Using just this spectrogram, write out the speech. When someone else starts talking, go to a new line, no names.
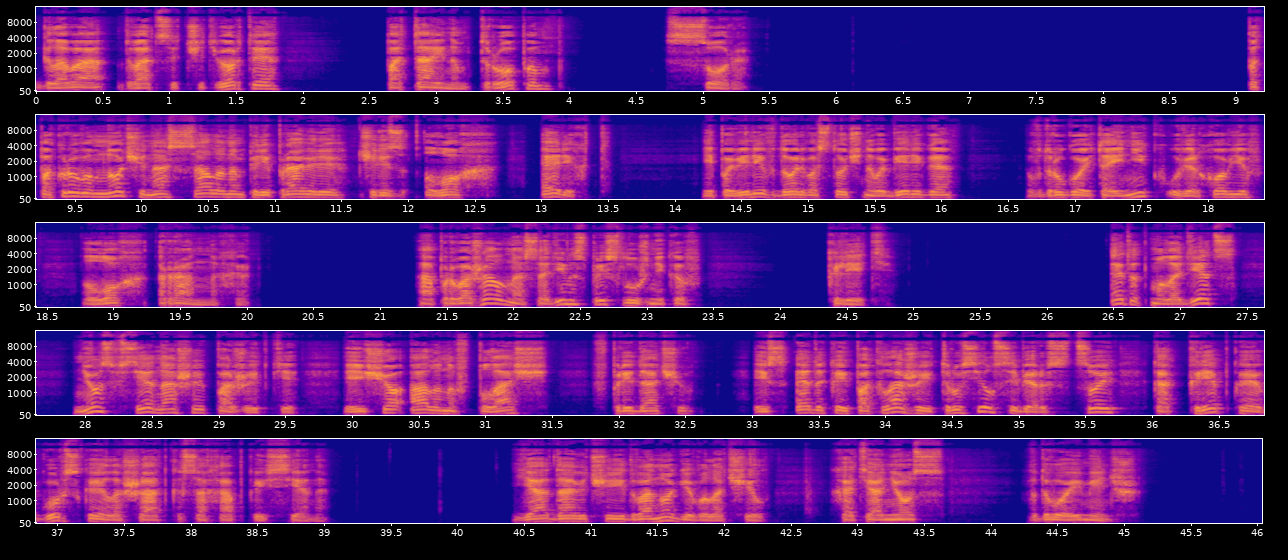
Глава 24. По тайным тропам. Ссора. Под покровом ночи нас с Алланом переправили через лох Эрихт и повели вдоль восточного берега в другой тайник у верховьев лох Раннаха. А провожал нас один из прислужников, Клеть. Этот молодец нес все наши пожитки, и еще Аланов плащ в придачу, и с эдакой поклажей трусил себе рысцой, как крепкая горская лошадка с охапкой сена. Я давеча едва ноги волочил, хотя нес вдвое меньше.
